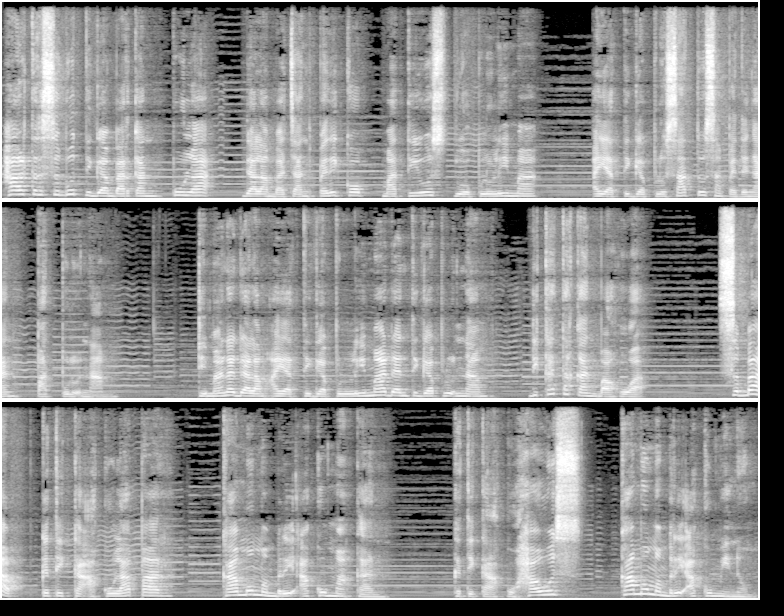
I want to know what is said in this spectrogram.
Hal tersebut digambarkan pula dalam bacaan perikop Matius 25 ayat 31 sampai dengan 46. Di mana dalam ayat 35 dan 36 dikatakan bahwa sebab ketika aku lapar kamu memberi aku makan ketika aku haus kamu memberi aku minum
